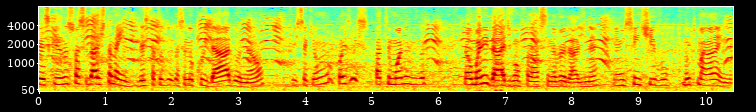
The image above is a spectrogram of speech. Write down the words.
pesquisa na sua cidade também. Ver se está tá sendo cuidado ou não. Porque isso aqui é uma coisa, patrimônio da, da humanidade, vamos falar assim, na verdade, né? É um incentivo muito maior ainda.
